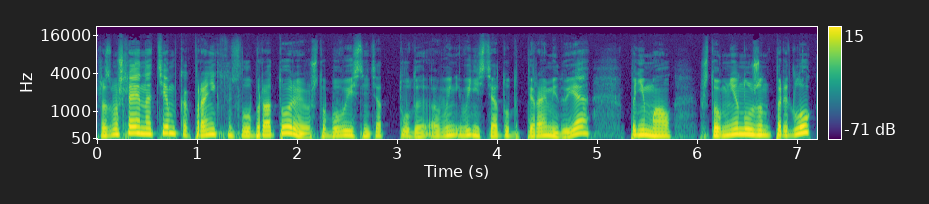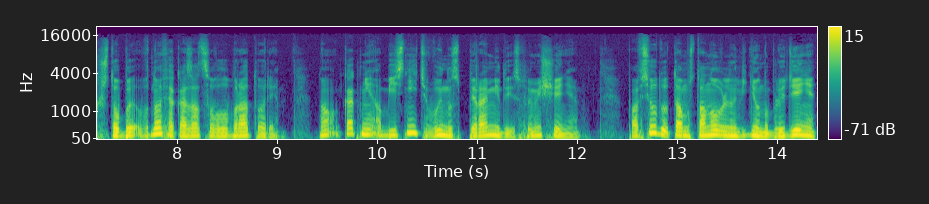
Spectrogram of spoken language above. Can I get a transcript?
Размышляя над тем, как проникнуть в лабораторию, чтобы выяснить оттуда, вы, вынести оттуда пирамиду, я понимал, что мне нужен предлог, чтобы вновь оказаться в лаборатории. Но как мне объяснить вынос пирамиды из помещения? Повсюду там установлено видеонаблюдение.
